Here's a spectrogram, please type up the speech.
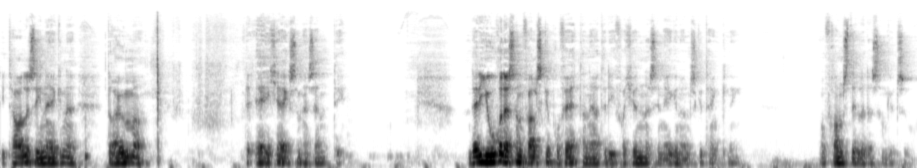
De taler sine egne drømmer. Det er ikke jeg som har sendt dem. Det de gjorde, disse falske profetene, er at de forkynner sin egen ønsketenkning og framstiller det som Guds ord.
